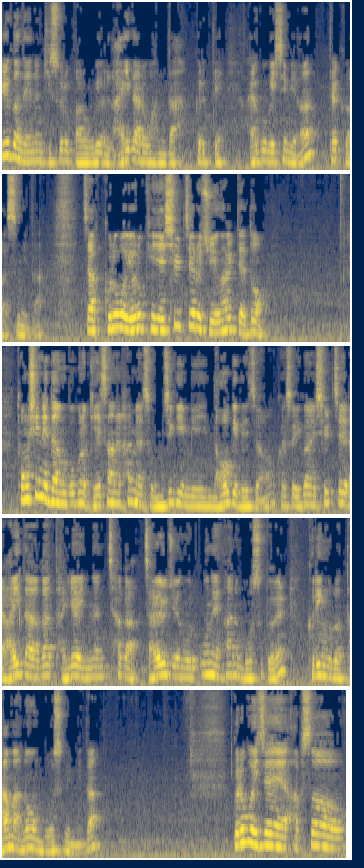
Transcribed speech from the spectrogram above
읽어내는 기술을 바로 우리가 라이다라고 한다. 그렇게 알고 계시면 될 것 같습니다. 자 그리고 이렇게 실제로 주행할 때도 통신에 대한 부분을 계산을 하면서 움직임이 나오게 되죠. 그래서 이거는 실제 라이다가 달려있는 차가 자율주행으로 운행하는 모습을 그림으로 담아 놓은 모습입니다 그리고 이제 앞서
